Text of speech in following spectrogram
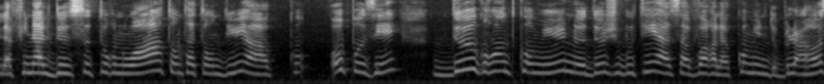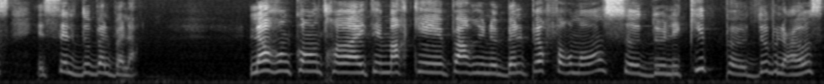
La finale de ce tournoi, tant attendu, a opposé deux grandes communes de Djibouti, à savoir la commune de Blaos et celle de Balbala. La rencontre a été marquée par une belle performance de l'équipe de Blaos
